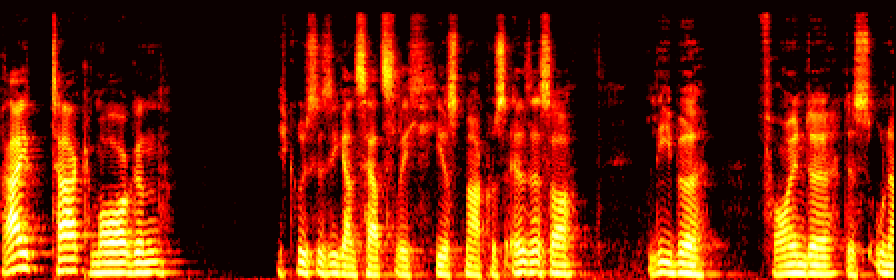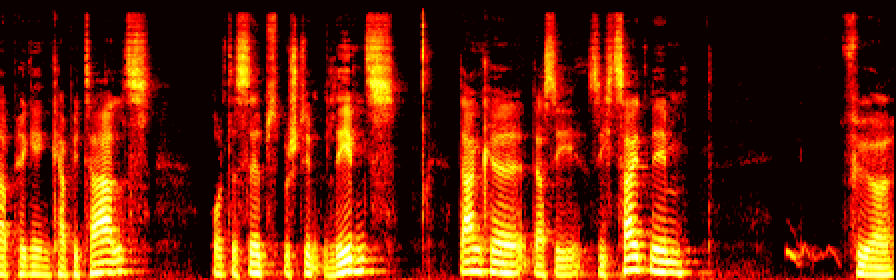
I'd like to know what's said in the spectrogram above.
Freitagmorgen. Ich grüße Sie ganz herzlich. Hier ist Markus Elsässer. Liebe Freunde des unabhängigen Kapitals und des selbstbestimmten Lebens. Danke, dass Sie sich Zeit nehmen für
